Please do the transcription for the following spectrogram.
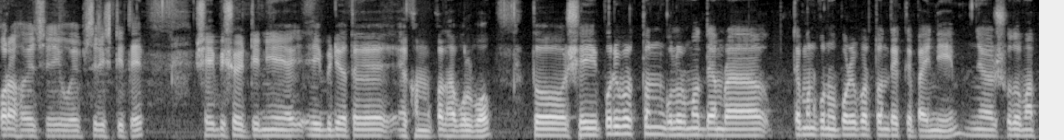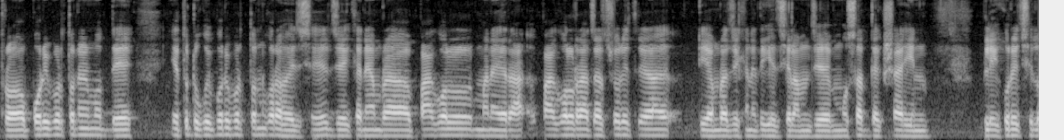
করা হয়েছে এই ওয়েব সিরিজটিতে সেই বিষয়টি নিয়ে এই ভিডিওতে এখন কথা বলব। তো সেই পরিবর্তনগুলোর মধ্যে আমরা তেমন কোনো পরিবর্তন দেখতে পাইনি। শুধুমাত্র পরিবর্তনের মধ্যে এতটুকুই পরিবর্তন করা হয়েছে যেখানে আমরা পাগল মানে পাগল রাজার চরিত্রটি আমরা যেখানে দেখেছিলাম যে মোসাদ্দেক শাহিন প্লে করেছিল,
